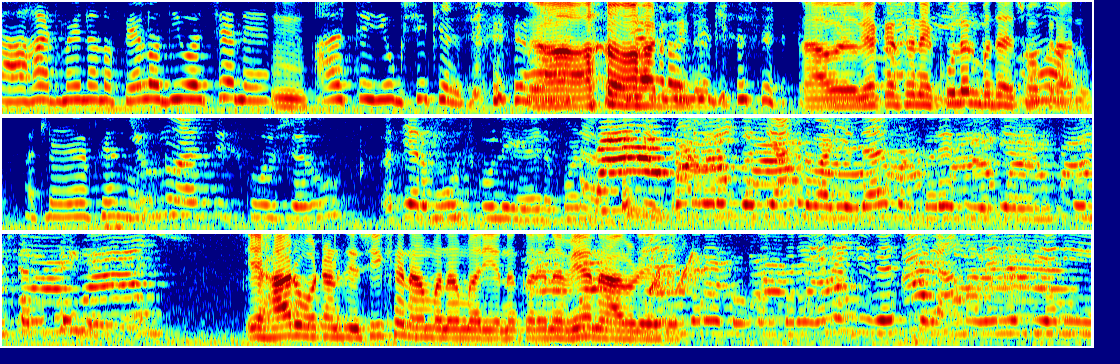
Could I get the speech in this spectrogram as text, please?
આ આઠ મહિનાનો પહેલો દિવસ છે ને આજથી યુગ શીખે છે. આઠ મહિના. શીખે છે. હવે વેકેશન એ ખુલે ને બધા છોકરાનું. એટલે યુગનું આજથી સ્કૂલ શરૂ. અત્યારે હું સ્કૂલે એને ભણાવે. પછી ત્રણ વર્ષ પછી આંગણવાડીએ જાય પણ ઘરેથી અત્યારે એની સ્કૂલ શરૂ થઈ ગઈ છે. એ હારું અટાણથી શીખે ને આમાં અમારી એને કરે ને વેન આવડે છે. કરે એનર્જી વેસ્ટ કરે આમાં એનર્જી એની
